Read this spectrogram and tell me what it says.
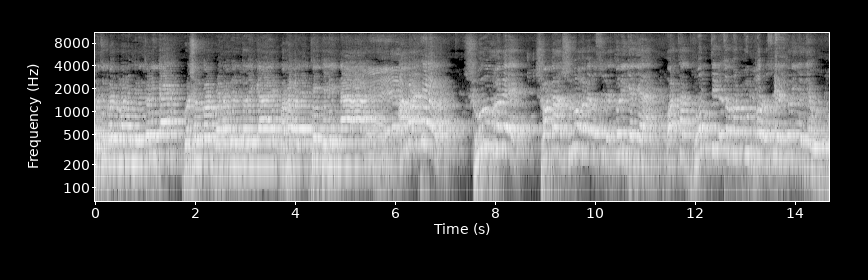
উঁচু করব নবীর তরিকায় গোসল করব নবীর তরিকায়। কথা বলে ঠিক ঠিক না? আমাকে শুরু হবে সকাল শুরু হবে তরিকে দেয়া। অর্থাৎ ঘুম থেকে যখন উঠবো, রসুলের তরিকে দিয়ে উঠবো।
